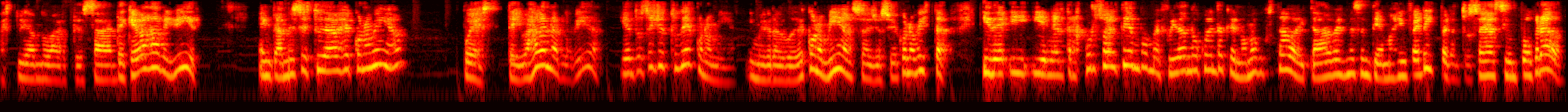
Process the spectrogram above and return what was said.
estudiando arte? O sea, ¿de qué vas a vivir? En cambio, si estudiabas economía, pues te ibas a ganar la vida. Y entonces yo estudié economía y me gradué de economía, o sea, yo soy economista. Y, de, y, y en el transcurso del tiempo me fui dando cuenta que no me gustaba y cada vez me sentía más infeliz, pero entonces hacía un posgrado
